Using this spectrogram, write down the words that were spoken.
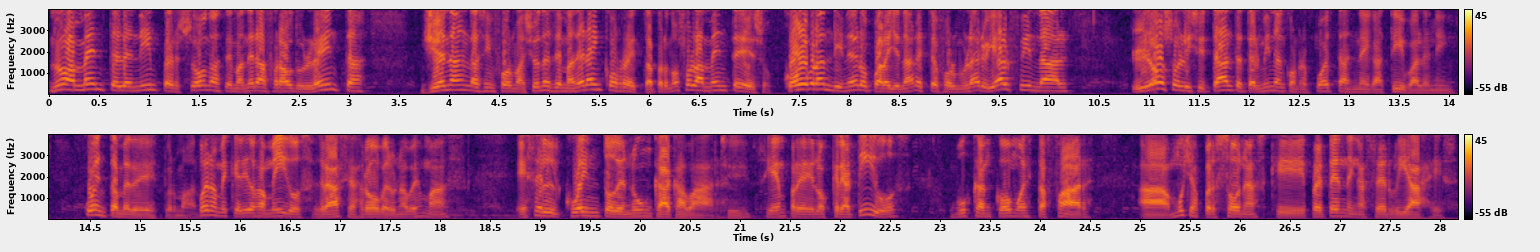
Nuevamente, Lenín, personas de manera fraudulenta llenan las informaciones de manera incorrecta, pero no solamente eso, cobran dinero para llenar este formulario y al final los solicitantes terminan con respuestas negativas, Lenín. Cuéntame de esto, hermano. Bueno, mis queridos amigos, gracias Robert una vez más. Es el cuento de nunca acabar. Siempre los creativos buscan cómo estafar a muchas personas que pretenden hacer viajes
